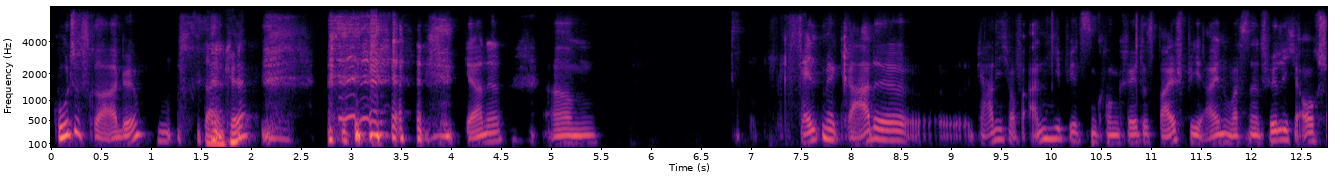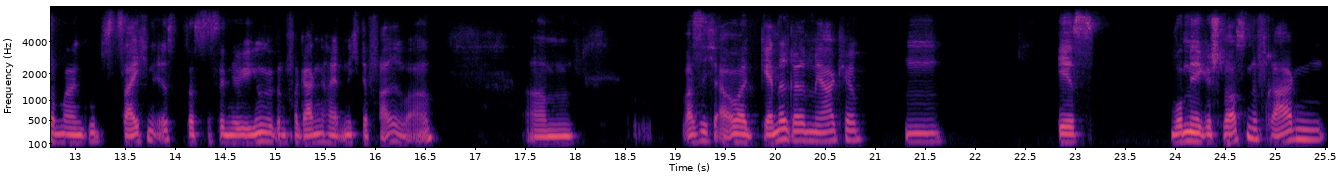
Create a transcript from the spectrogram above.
Gute Frage. Danke. Gerne. Ähm, fällt mir gerade gar nicht auf Anhieb jetzt ein konkretes Beispiel ein, was natürlich auch schon mal ein gutes Zeichen ist, dass das in der jüngeren Vergangenheit nicht der Fall war. Ähm, was ich aber generell merke, hm, ist, wo mir geschlossene Fragen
